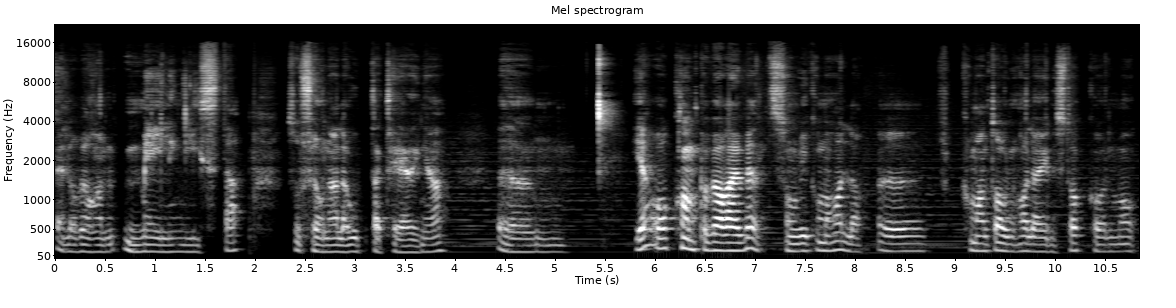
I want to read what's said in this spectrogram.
eller vår mailinglista så får ni alla uppdateringar. Um, ja, och kom på våra event som vi kommer hålla. Uh, kommer antagligen hålla en i Stockholm och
